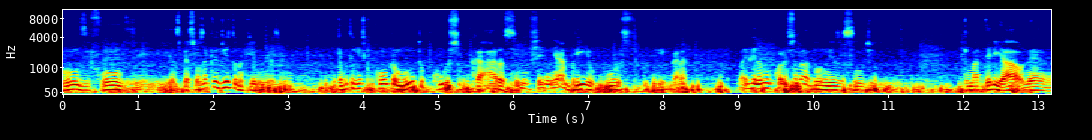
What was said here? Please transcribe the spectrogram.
mundos e fundos e, e, as pessoas acreditam naquilo mesmo. Né? Tem muita gente que compra muito curso caro, assim, não chega nem a abrir o curso, porque o cara vai virando um colecionador mesmo, assim, de, de material, né?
